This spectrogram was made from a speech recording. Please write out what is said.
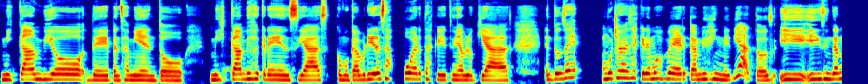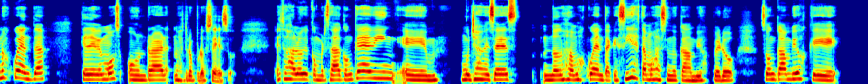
mi cambio de pensamiento, mis cambios de creencias, como que abrir esas puertas que yo tenía bloqueadas. Entonces, muchas veces queremos ver cambios inmediatos y, sin darnos cuenta que debemos honrar nuestro proceso. Esto es algo que conversaba con Kevin. Em, muchas veces no nos damos cuenta que sí estamos haciendo cambios, pero son cambios que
